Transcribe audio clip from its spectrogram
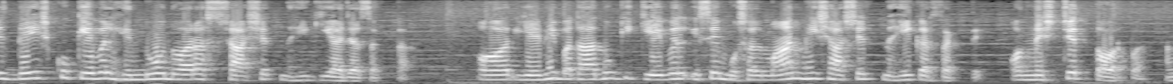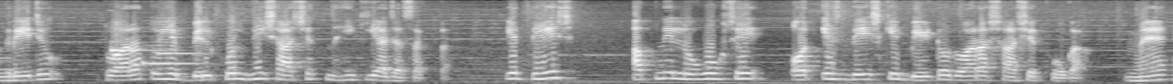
इस देश को केवल हिंदुओं द्वारा शासित नहीं किया जा सकता। और यह भी बता दूँ कि केवल इसे मुसलमान भी शासित नहीं कर सकते। और निश्चित तौर पर अंग्रेज़ों द्वारा तो यह बिल्कुल भी शासित नहीं किया जा सकता। ये देश अपने लोगों से और इस देश के बेटों द्वारा शासित होगा। मैं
